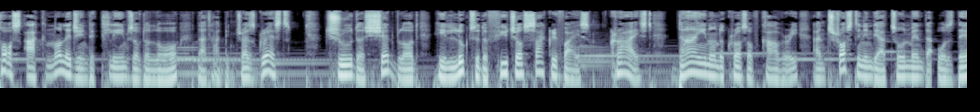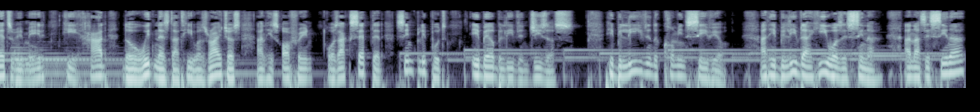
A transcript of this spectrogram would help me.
thus acknowledging the claims of the law that had been transgressed. Through the shed blood, he looked to the future sacrifice, Christ, dying on the cross of Calvary and trusting in the atonement that was there to be made, he had the witness that he was righteous and his offering was accepted. Simply put, Abel believed in Jesus. He believed in the coming Savior and he believed that he was a sinner. And as a sinner,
